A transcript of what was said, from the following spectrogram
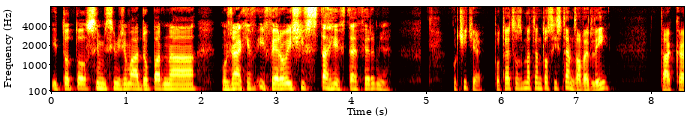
i toto si myslím, že má dopad na možná nějaké i férovější vztahy v té firmě. Určitě. Poté, co jsme tento systém zavedli, tak eh,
